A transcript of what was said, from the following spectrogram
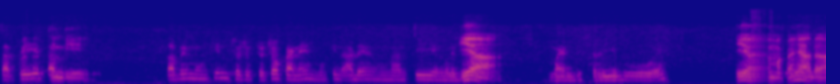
tapi agak tinggi. tapi mungkin cocok-cocokan ya. Mungkin ada yang nanti yang lebih Iya, main di seribu ya. iya makanya ada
